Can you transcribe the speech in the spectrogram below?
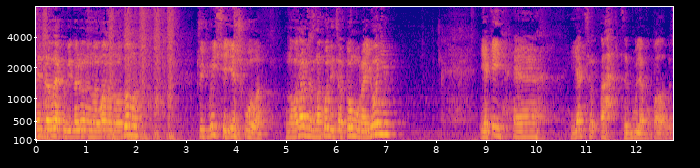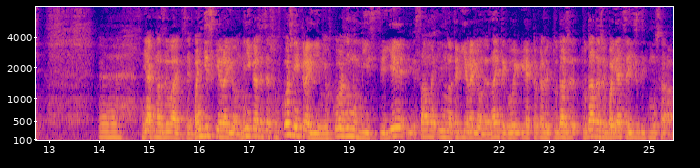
недалеко від Альониного маминого дому, чуть вище є школа. Але вона вже знаходиться в тому районі, який, е, як це, а, цибуля попала в очі. Е, як називають цей бандитський район. Мені кажеться, що в кожній країні, в кожному місті є саме іменно такі райони. Знаєте, коли, як то кажуть, туди, туди навіть бояться їздити мусора.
